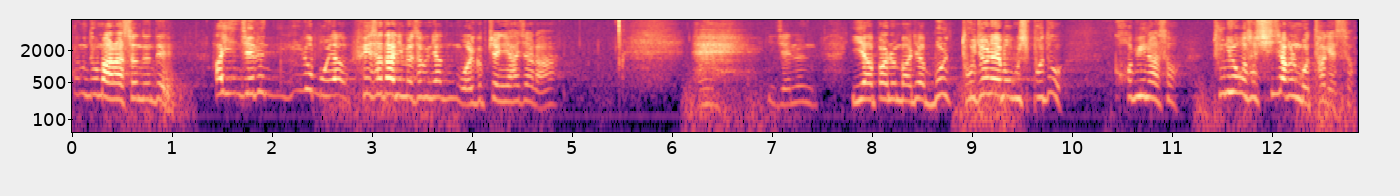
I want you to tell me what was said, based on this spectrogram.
꿈도 많았었는데 아 이제는 이거 뭐야? 회사 다니면서 그냥 월급쟁이 하잖아. 에이, 이제는 이 아빠는 말이야 뭘 도전해 보고 싶어도 겁이 나서 두려워서 시작을 못 하겠어.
